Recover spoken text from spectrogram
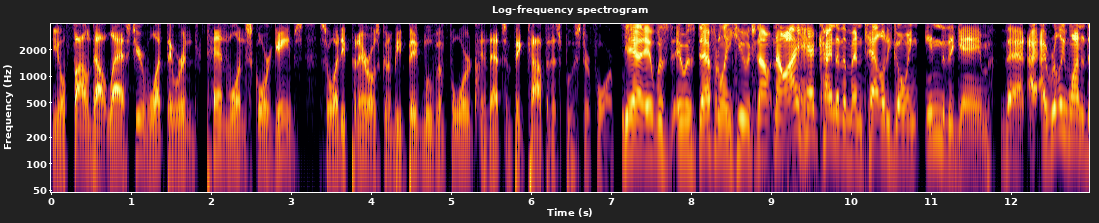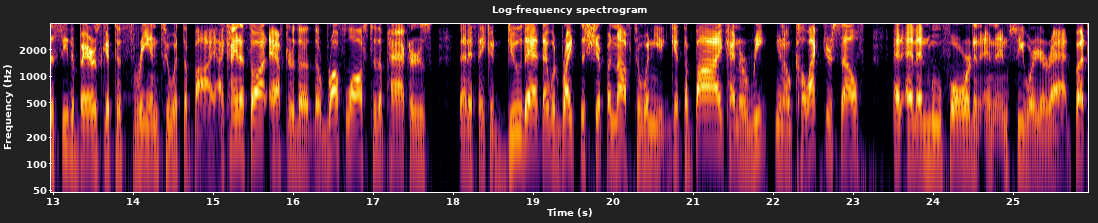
you know, found out last year, what they were in 10 one score games. So Eddie Piñeiro is going to be big moving forward, and that's a big confidence booster for him. Yeah, it was it was definitely huge. Now, now I had kind of the mentality going into the game that I, I really wanted to see the Bears get to three and two at the bye. I kind of thought after the the rough loss to the Packers that if they could do that, that would right the ship enough to when you get the buy, kind of re, you know, collect yourself and, and then move forward and, and, and see where you're at. But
